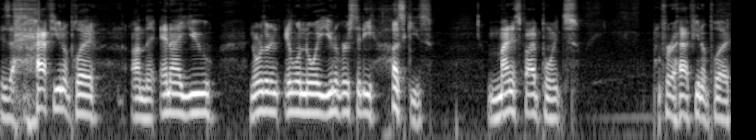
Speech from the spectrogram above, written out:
is a half unit play on the NIU Northern Illinois University Huskies, minus five points for a half unit play.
